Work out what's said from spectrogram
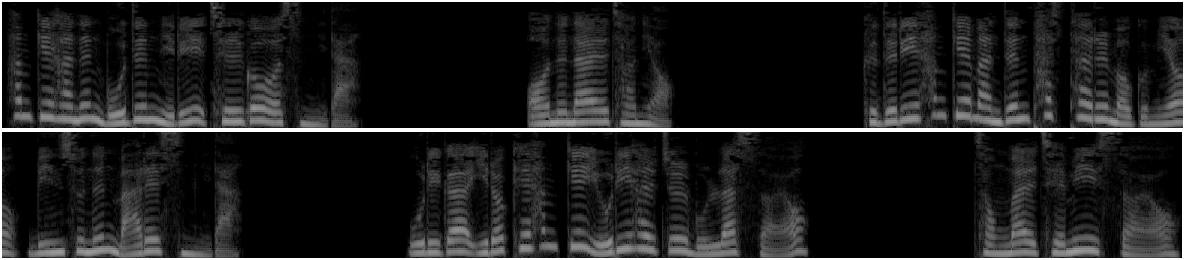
함께하는 모든 일이 즐거웠습니다. 어느 날 저녁, 그들이 함께 만든 파스타를 먹으며 민수는 말했습니다. 우리가 이렇게 함께 요리할 줄 몰랐어요. 정말 재미있어요.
